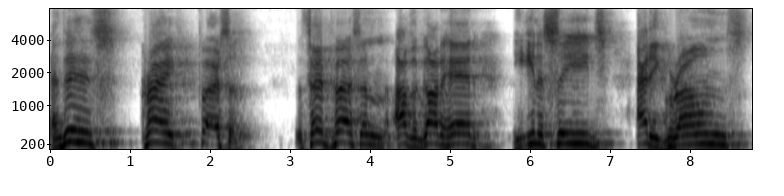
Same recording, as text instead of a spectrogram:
And this great person, the third person of the Godhead, he intercedes and he groans.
